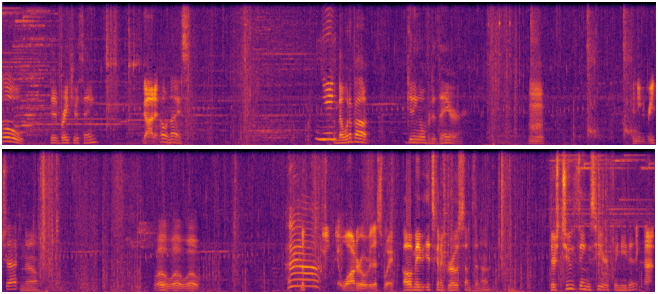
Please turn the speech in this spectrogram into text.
Oh, did it break your thing? Got it. Oh, nice. Now, what about getting over to there? Hmm. Can you reach that? No. Whoa, whoa, whoa. Look, you get water over this way. Oh, maybe it's gonna grow something, huh? There's two things here if we need it. Like that.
